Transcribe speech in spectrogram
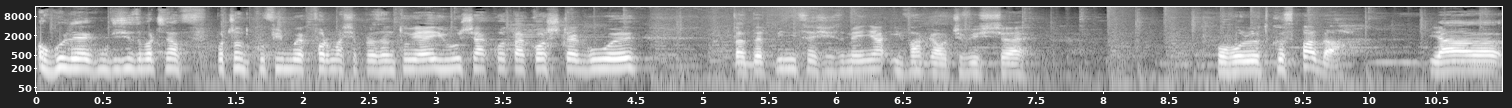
Ogólnie jak mogliście zobaczyć na w początku filmu, jak forma się prezentuje, już jako tako szczegóły, ta definicja się zmienia i waga oczywiście powolutku spada. Ja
